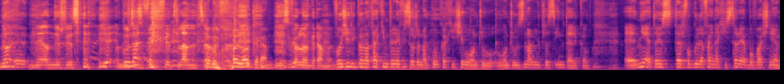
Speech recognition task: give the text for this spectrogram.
no, e, Nie, on już jest, je, on był już na, jest wyświetlany To cały był czas. hologram. Jest hologramem. Wozili go na takim telewizorze na kółkach i się łączył, łączył z nami przez interkom. Nie, to jest też w ogóle fajna historia, bo właśnie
